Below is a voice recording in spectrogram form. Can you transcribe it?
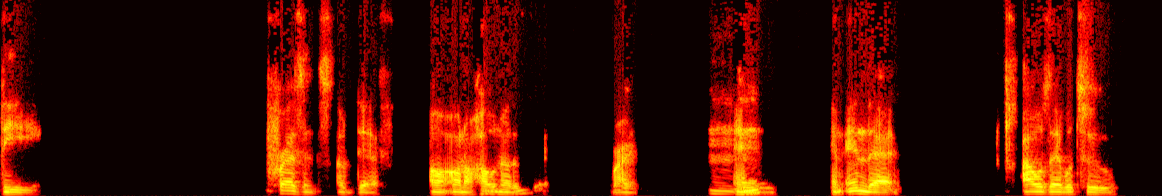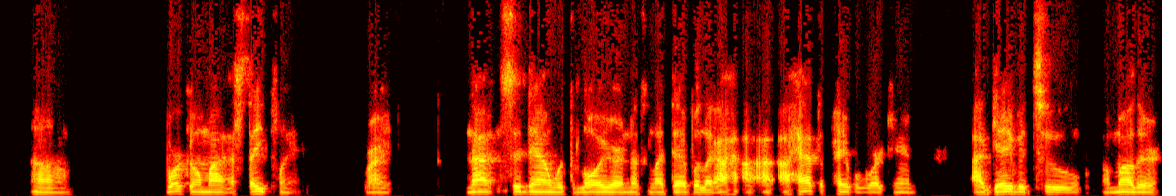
the presence of death on, on a whole nother mm-hmm. right? mm-hmm. and and in that, I was able to um, work on my estate plan, right? Not sit down with the lawyer or nothing like that, but like I I, I had the paperwork and I gave it to my mother,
